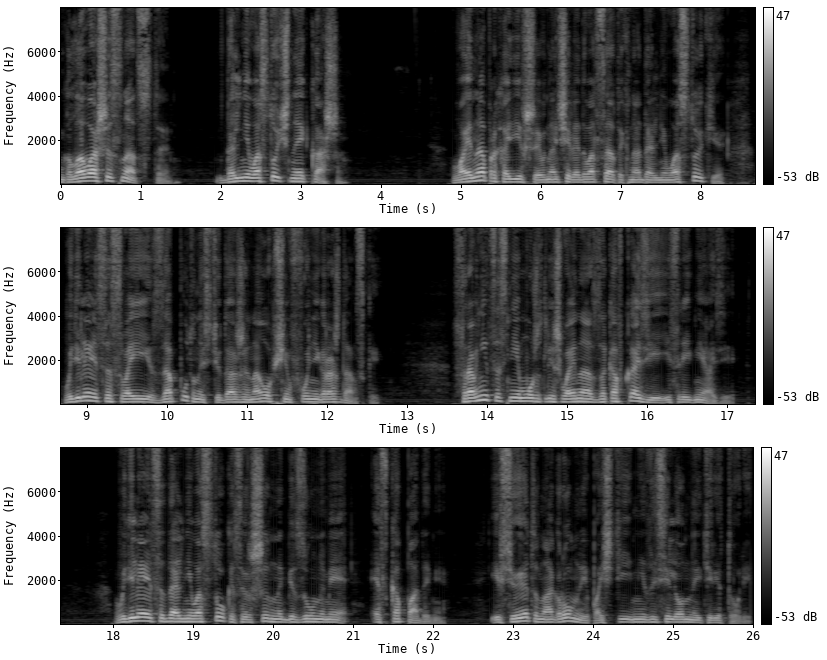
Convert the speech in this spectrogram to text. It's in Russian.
Глава 16. Дальневосточная каша. Война, проходившая в начале 20-х на Дальнем Востоке, выделяется своей запутанностью даже на общем фоне гражданской. Сравниться с ней может лишь война за Закавказье и Средней Азии. Выделяется Дальний Восток и совершенно безумными эскападами. И все это на огромной, почти незаселенной территории.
